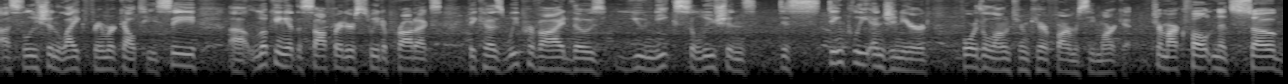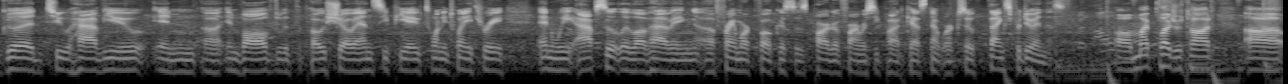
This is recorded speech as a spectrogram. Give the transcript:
a solution like Framework LTC, uh, looking at the SoftWriters suite of products, because we provide those unique solutions distinctly engineered for the long-term care pharmacy market. Sure, Mark Fulton, it's so good to have you in, uh, involved with the post-show NCPA 2023, and we absolutely love having a framework focus as part of Pharmacy Podcast Network. So thanks for doing this. Uh, my pleasure, Todd. Uh,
